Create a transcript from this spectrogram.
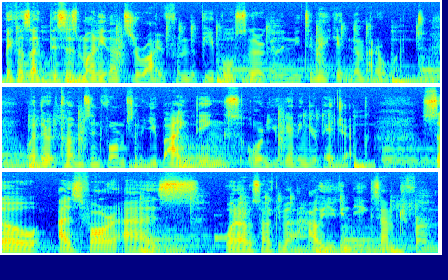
because like this is money that's derived from the people so they're going to need to make it no matter what. Whether it comes in forms of you buying things or you getting your paycheck. So, as far as what I was talking about how you can be exempt from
